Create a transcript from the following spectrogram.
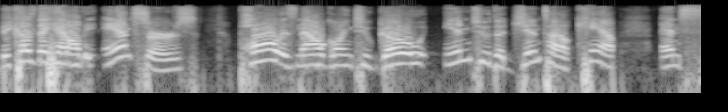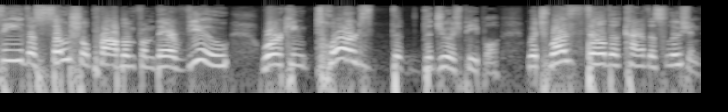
because they had all the answers, Paul is now going to go into the Gentile camp and see the social problem from their view working towards the, the Jewish people, which was still the kind of the solution.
